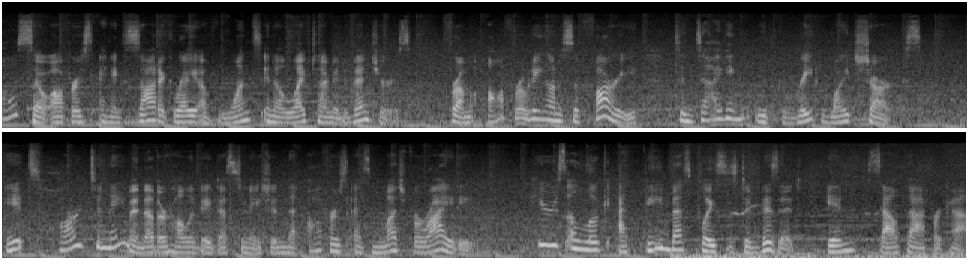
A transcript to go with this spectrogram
also offers an exotic array of once in a lifetime adventures, from off roading on a safari to diving with great white sharks. It's hard to name another holiday destination that offers as much variety. Here's a look at the best places to visit in South Africa.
